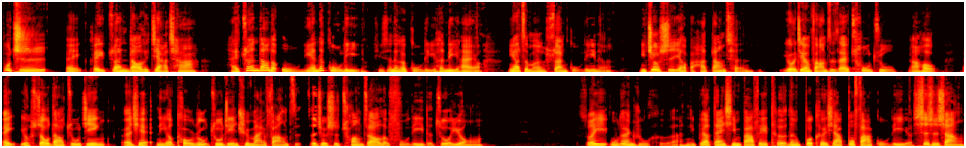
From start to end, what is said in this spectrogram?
不止哎可以赚到了价差，还赚到了五年的股利。其实那个股利很厉害哦。你要怎么算股利呢？你就是要把它当成有一间房子在出租，然后哎有收到租金，而且你又投入租金去买房子，这就是创造了复利的作用。所以无论如何啊，你不要担心巴菲特那个博客下不发股利啊。事实上，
